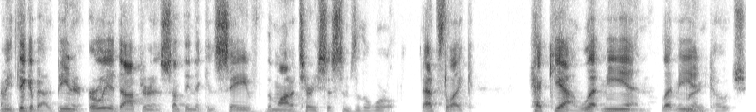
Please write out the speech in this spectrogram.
I mean, think about it, being an early adopter in something that can save the monetary systems of the world. That's like, heck yeah, let me in. Let me right. in, coach.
